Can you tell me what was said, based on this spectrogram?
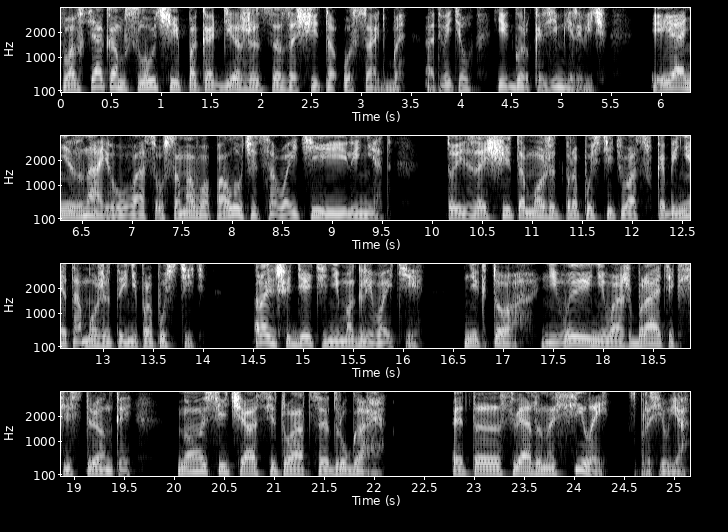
Во всяком случае, пока держится защита усадьбы», — ответил Егор Казимирович. «И я не знаю, у вас у самого получится войти или нет. То есть защита может пропустить вас в кабинет, а может и не пропустить. Раньше дети не могли войти. Никто, ни вы, ни ваш братик с сестренкой. Но сейчас ситуация другая. «Это связано с силой?» — спросил я.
